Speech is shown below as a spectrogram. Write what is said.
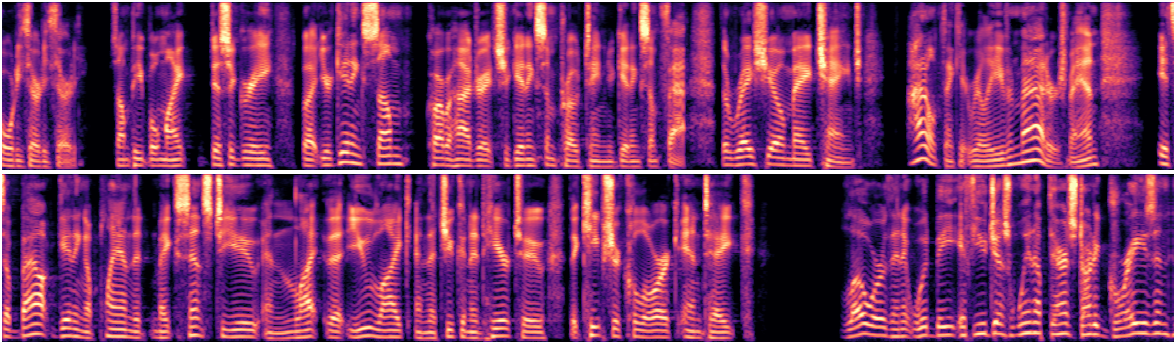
40, 30, 30. Some people might disagree, but you're getting some carbohydrates, you're getting some protein, you're getting some fat. The ratio may change. I don't think it really even matters, man. It's about getting a plan that makes sense to you and like that you like and that you can adhere to that keeps your caloric intake lower than it would be if you just went up there and started grazing,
